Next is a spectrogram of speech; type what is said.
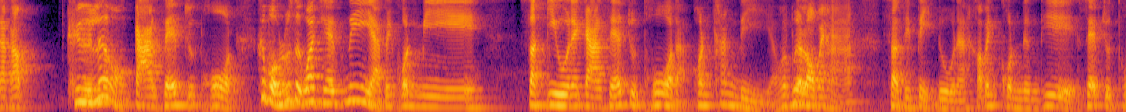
นะครับคือเรื่องของการเซฟจุดโทษ คือผมรู้สึกว่าเชสนี่อะเป็นคนมีสกิลในการเซฟจุดโทษอะค่อนข้างดีเพื่อนๆลองไปหาสถิติดูนะเขาเป็นคนหนึ่งที่เซฟจุดโท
